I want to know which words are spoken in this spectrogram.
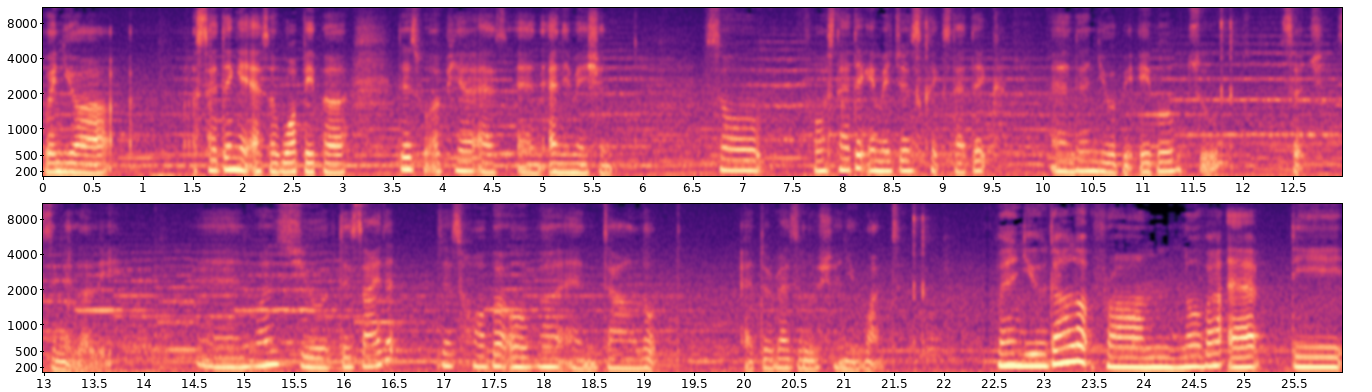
when you are setting it as a wallpaper this will appear as an animation. So for static images click static and then you will be able to search similarly. And once you've decided just hover over and download at the resolution you want. When you download from Nova app, the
